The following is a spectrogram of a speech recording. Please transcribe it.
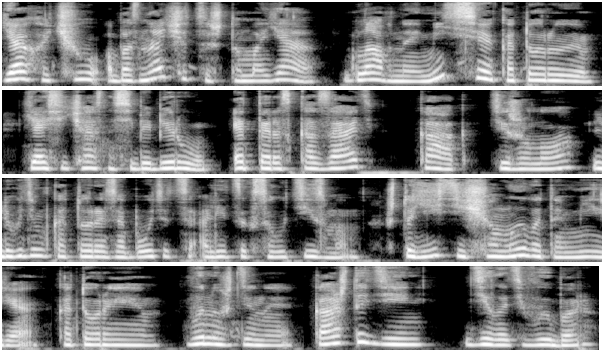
я хочу обозначиться, что моя главная миссия, которую я сейчас на себя беру, это рассказать, как тяжело людям, которые заботятся о лицах с аутизмом, что есть еще мы в этом мире, которые вынуждены каждый день делать выбор,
